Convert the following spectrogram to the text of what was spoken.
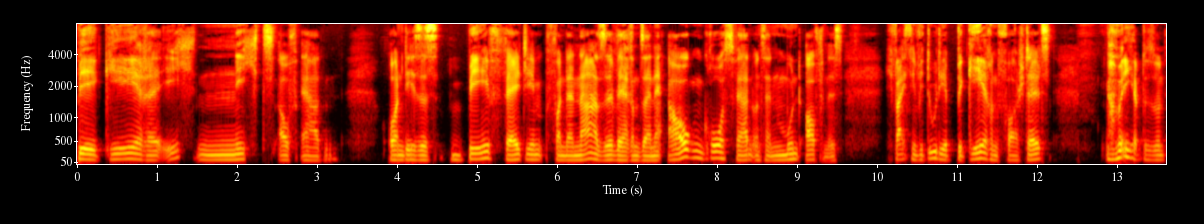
begehre ich nichts auf Erden. Und dieses B fällt ihm von der Nase, während seine Augen groß werden und sein Mund offen ist. Ich weiß nicht, wie du dir Begehren vorstellst, aber ich habe da so einen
